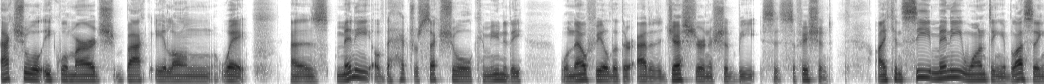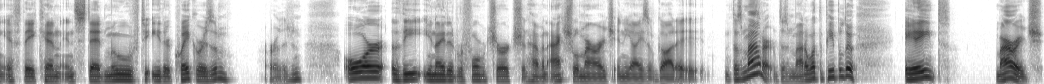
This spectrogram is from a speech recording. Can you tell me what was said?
actual equal marriage back a long way, as many of the heterosexual community will now feel that they're added a gesture and it should be su- sufficient. I can see many wanting a blessing if they can instead move to either Quakerism, or religion, or the United Reformed Church and have an actual marriage in the eyes of God. It, it doesn't matter. It doesn't matter what the people do. It ain't marriage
